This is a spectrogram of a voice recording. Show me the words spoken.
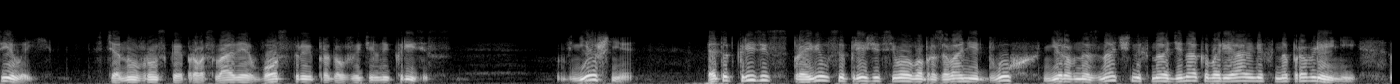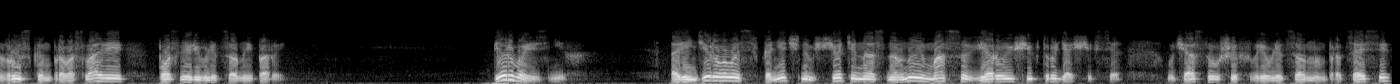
силой, втянув русское православие в острый продолжительный кризис. Внешне этот кризис проявился прежде всего в образовании двух неравнозначных, но одинаково реальных направлений в русском православии после революционной поры. Первое из них ориентировалось в конечном счете на основную массу верующих трудящихся, участвовавших в революционном процессе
